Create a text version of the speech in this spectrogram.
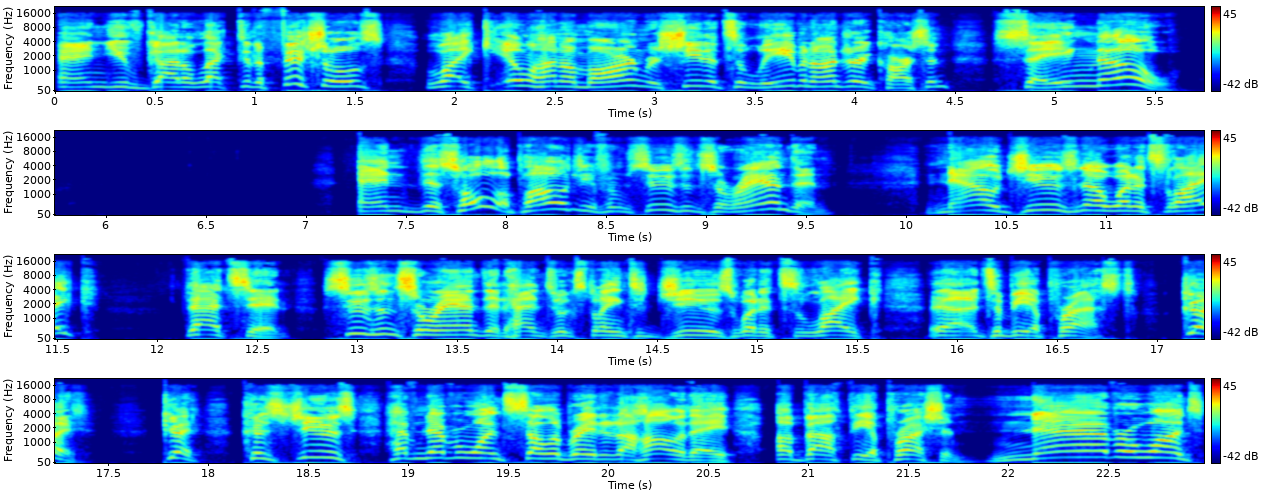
And you've got elected officials like Ilhan Omar and Rashida Tlaib and Andre Carson saying no. And this whole apology from Susan Sarandon, now Jews know what it's like. That's it. Susan Sarandon had to explain to Jews what it's like uh, to be oppressed. Good. Good. Because Jews have never once celebrated a holiday about the oppression. Never once.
